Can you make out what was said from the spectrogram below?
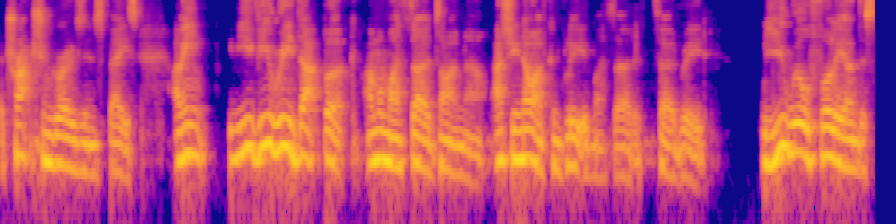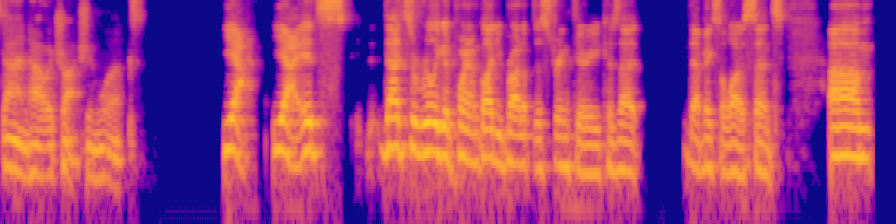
Attraction grows in space. I mean, if you, if you read that book, I'm on my third time now. Actually, no, I've completed my third third read. You will fully understand how attraction works. Yeah, yeah, it's that's a really good point. I'm glad you brought up the string theory because that that makes a lot of sense. Um,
